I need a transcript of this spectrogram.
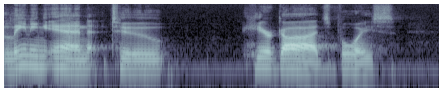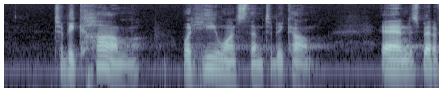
leaning in to hear God's voice to become what he wants them to become. And it's been a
